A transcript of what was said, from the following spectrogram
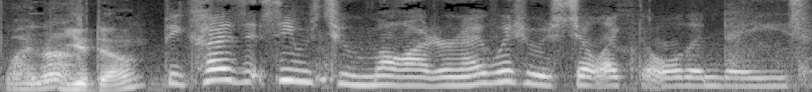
Why not? You don't? Because it seems too modern. I wish it was still like the olden days.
